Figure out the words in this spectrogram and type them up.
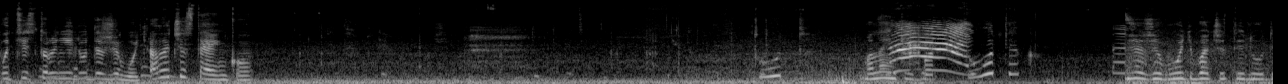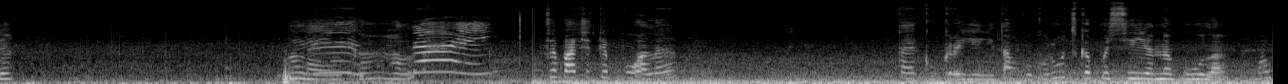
по цій стороні люди живуть, але чистенько. Тут маленький батутик. Вже живуть, бачите, люди. Маленька, це бачите поле. Так як в Україні. Там кукурудзка посіяна була. Мам,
